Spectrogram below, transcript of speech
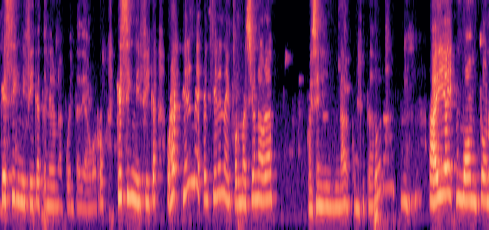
qué significa tener una cuenta de ahorro, qué significa, ahora, ¿tienen, tienen la información ahora, pues en una computadora. Ahí hay un montón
